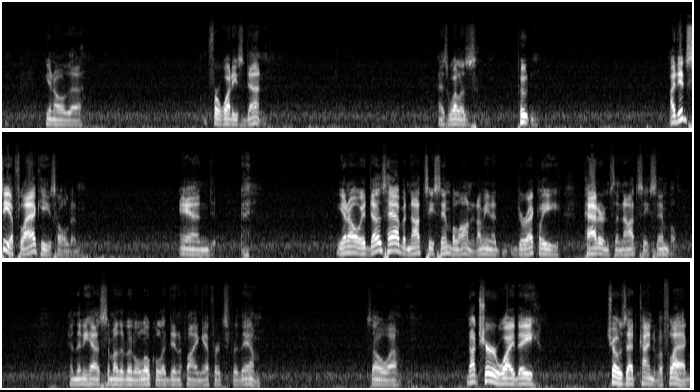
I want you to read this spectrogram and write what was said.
you know, the for what he's done, as well as Putin. I did see a flag he's holding, and you know, it does have a Nazi symbol on it. I mean, it directly patterns the Nazi symbol. And then he has some other little local identifying efforts for them. So, uh, not sure why they chose that kind of a flag.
